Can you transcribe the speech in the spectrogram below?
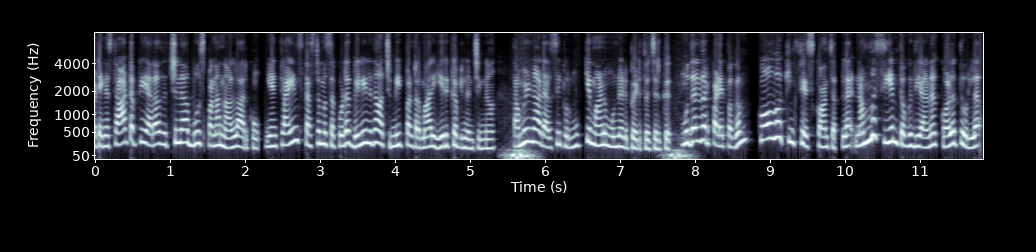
பட் எங்க ஸ்டார்ட் அப்க்கு யாராவது சின்ன பூஸ்ட் பண்ணா நல்லா இருக்கும். என் கிளைண்ட்ஸ் கஸ்டமர்ஸை கூட வெளியில தான் வச்சு மீட் பண்ற மாதிரி இருக்கு அப்படின்னு நினைச்சீங்கன்னா தமிழ்நாடு அரசு இப்போ ஒரு முக்கியமான முன்னெடுப்பு எடுத்து வச்சிருக்கு. முதல்வர் படைப்பகம் கோவர்க்கிங் ஸ்பேஸ் கான்செப்ட்ல நம்ம சிஎம் தொகுதியான கொளத்தூர்ல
